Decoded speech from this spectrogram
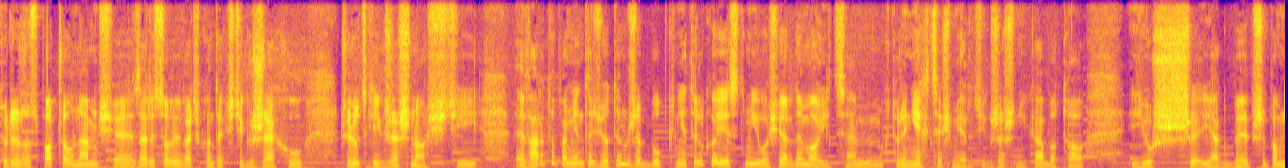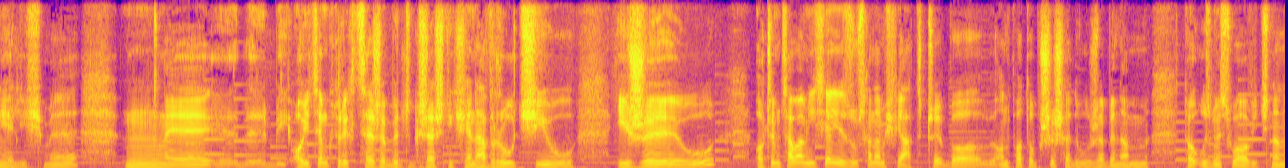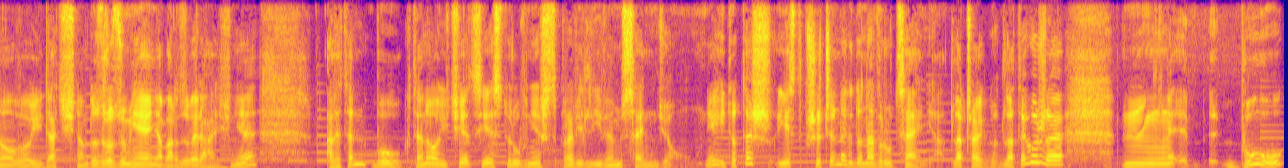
który rozpoczął nam się zarysowywać w kontekście grzechu czy ludzkiej grzeszności, warto pamiętać o tym, że Bóg nie tylko jest miłosiernym Ojcem, który nie chce śmierci grzesznika, bo to już jakby przypomnieliśmy, mm, e, Ojcem, który chce, żeby grzesznik się nawrócił i żył, o czym cała misja Jezusa nam świadczy, bo On po to przyszedł, żeby nam to uzmysłowić na nowo i dać nam do zrozumienia bardzo wyraźnie. Ale ten Bóg, ten Ojciec jest również sprawiedliwym sędzią. Nie? I to też jest przyczynek do nawrócenia. Dlaczego? Dlatego, że mm, Bóg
